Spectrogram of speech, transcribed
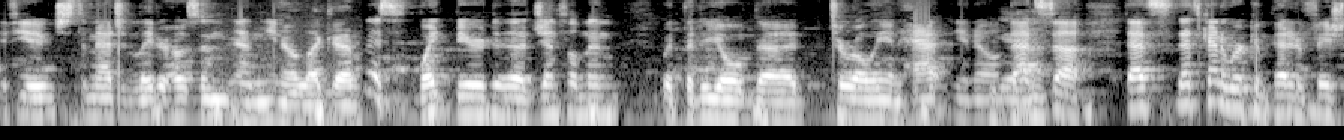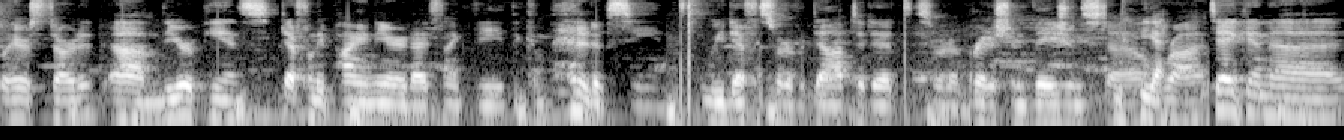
if you just imagine Lederhosen and you know like a nice white beard uh, gentleman with the, the old uh, Tyrolean hat. You know Yeah. that's uh, that's that's kind of where competitive facial hair started. Um, the Europeans definitely pioneered, I think, the the competitive scene. We definitely sort of adopted it, sort of British invasion style, Yeah. right? Taking uh,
